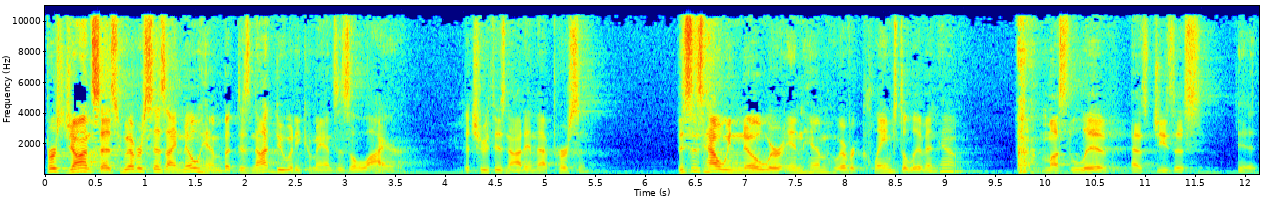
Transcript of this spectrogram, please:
First John says, Whoever says, I know him, but does not do what he commands is a liar. The truth is not in that person. This is how we know we're in him. Whoever claims to live in him must live as Jesus did.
